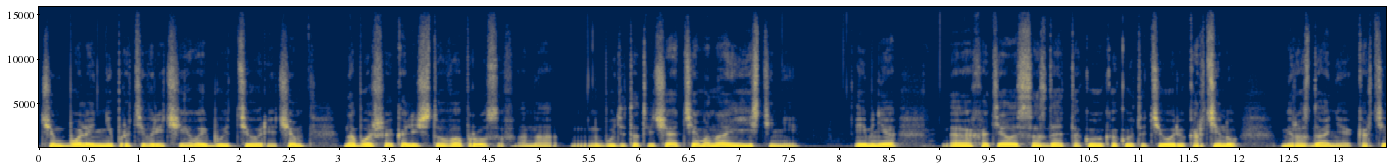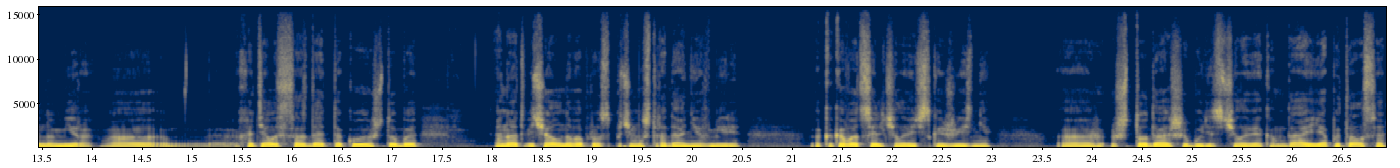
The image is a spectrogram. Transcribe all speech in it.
чем более непротиворечивой будет теория, чем на большее количество вопросов она будет отвечать, тем она истиннее. И мне хотелось создать такую какую-то теорию, картину мироздания, картину мира. Э, хотелось создать такую, чтобы она отвечала на вопрос, почему страдания в мире, какова цель человеческой жизни – Э, что дальше будет с человеком, да, и я пытался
